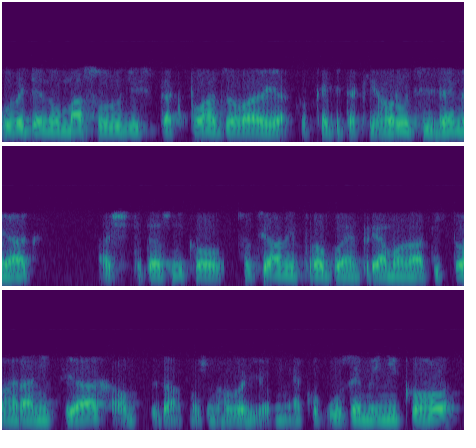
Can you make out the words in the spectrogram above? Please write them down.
uvedenú masu ľudí si tak pohadzovali ako keby taký horúci zemiak, až teda vznikol sociálny problém priamo na týchto hraniciach, alebo teda môžeme hovoriť o nejakom území nikoho.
